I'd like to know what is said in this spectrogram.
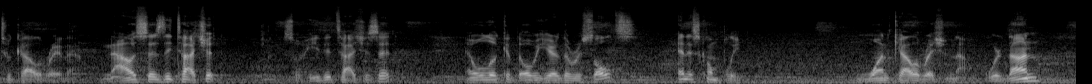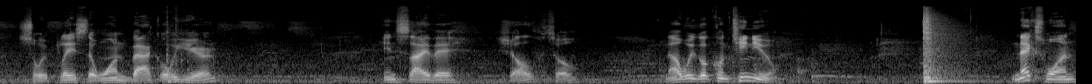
to calibrate. Now it says detach it, so he detaches it, and we'll look at over here the results, and it's complete. One calibration now. We're done, so we place the one back over here inside the shelf, so now we go continue. Next one,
